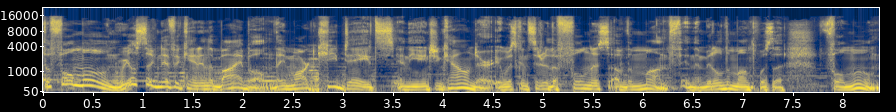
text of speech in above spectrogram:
The full moon, real significant in the Bible. They marked key dates in the ancient calendar. It was considered the fullness of the month. In the middle of the month was the full moon.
